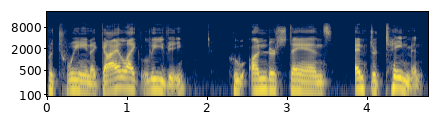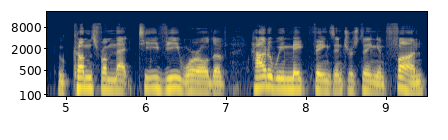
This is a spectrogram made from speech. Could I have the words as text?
between a guy like Levy, who understands entertainment, who comes from that TV world of how do we make things interesting and fun,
